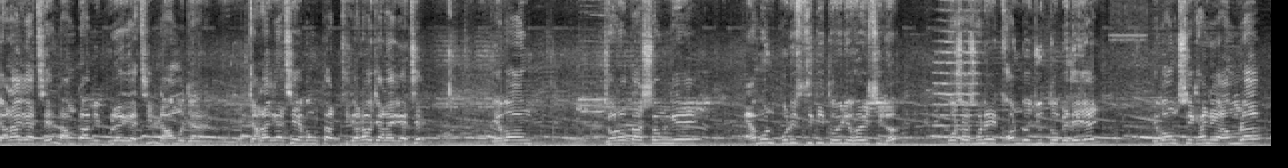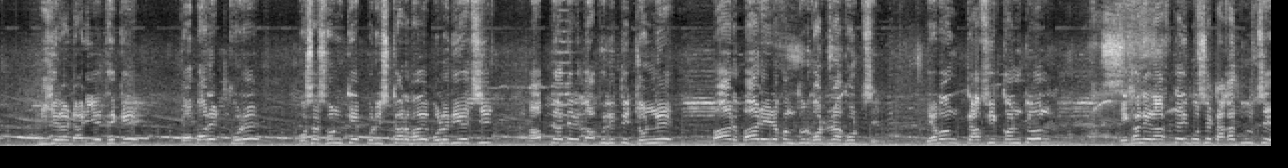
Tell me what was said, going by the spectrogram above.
জানা গেছে নামটা আমি ভুলে গেছি নামও জানা গেছে এবং তার ঠিকানাও জানা গেছে। এবং জনতার সঙ্গে এমন পরিস্থিতি তৈরি হয়েছিল প্রশাসনের খণ্ডযুদ্ধ বেঁধে যায় এবং সেখানে আমরা নিজেরা দাঁড়িয়ে থেকে কপারেট করে প্রশাসনকে পরিষ্কারভাবে বলে দিয়েছি আপনাদের গাফিলতির জন্যে বারবার এরকম দুর্ঘটনা ঘটছে। এবং ট্রাফিক কন্ট্রোল এখানে রাস্তায় বসে টাকা তুলছে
